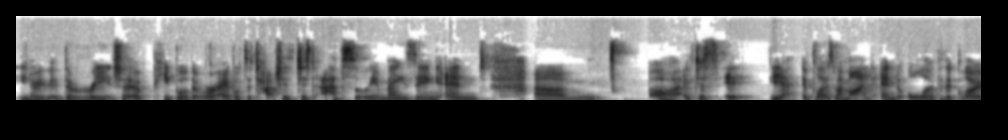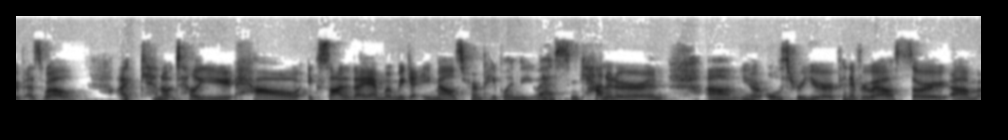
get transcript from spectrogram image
you know the reach of people that we're able to touch is just absolutely amazing. And um, oh it just it yeah it blows my mind and all over the globe as well. I cannot tell you how excited I am when we get emails from people in the US and Canada and, um, you know, all through Europe and everywhere else. So, um,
